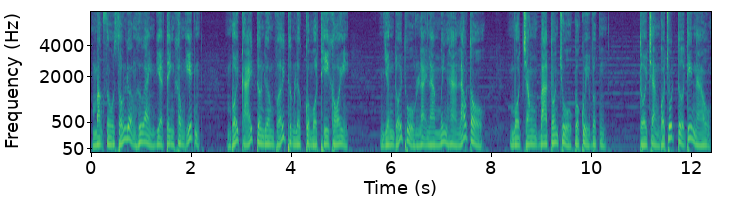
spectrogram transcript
Mặc dù số lượng hư ảnh địa tinh không ít, mỗi cái tương đương với thường lực của một thi khôi, nhưng đối thủ lại là Minh Hà Lão Tổ, một trong ba tôn chủ của quỷ vực. Tôi chẳng có chút tự tin nào.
